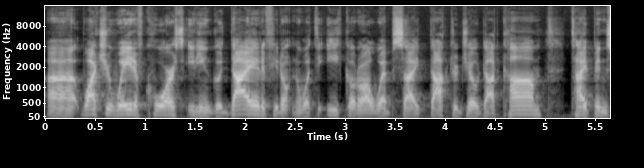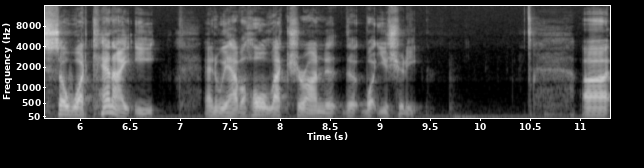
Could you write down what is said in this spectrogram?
Uh, watch your weight, of course, eating a good diet. If you don't know what to eat, go to our website, drjoe.com. Type in, so what can I eat? And we have a whole lecture on the, the, what you should eat. Uh,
